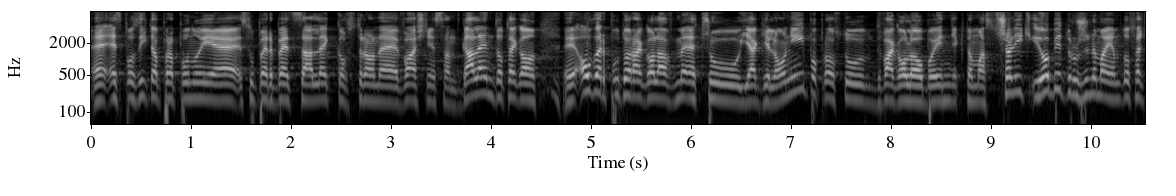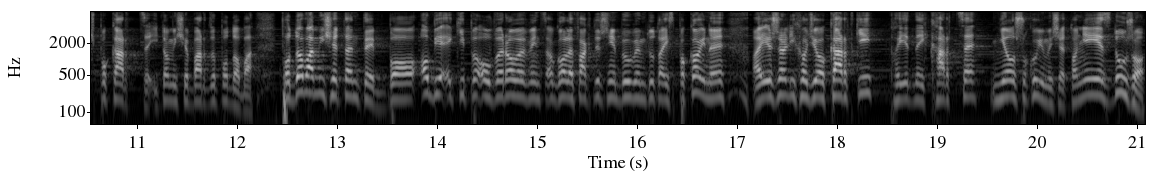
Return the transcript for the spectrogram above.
e, Esposito proponuje Superbetsa lekko w stronę właśnie Sandgalen, do tego e, over półtora gola w meczu Jagiellonii, po prostu dwa gole obojętnie kto ma strzelić i obie drużyny mają dostać po kartce i to mi się bardzo podoba. Podoba mi się ten typ, bo obie ekipy overowe, więc o gole faktycznie byłbym tutaj spokojny, a jeżeli chodzi o kartki, po jednej kartce nie oszukujmy się, to nie jest dużo.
